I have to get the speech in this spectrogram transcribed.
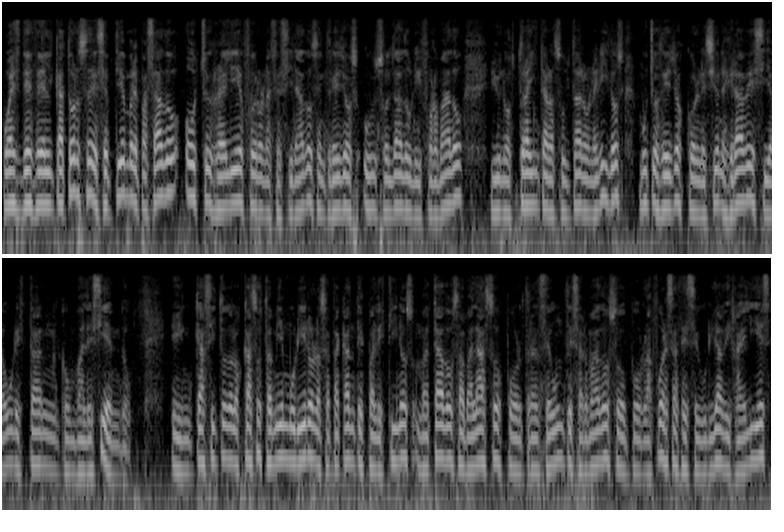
Pues desde el 14 de septiembre pasado, ocho israelíes fueron asesinados, entre ellos un soldado uniformado y unos 30 resultaron heridos, muchos de ellos con lesiones graves y aún están convaleciendo. En casi todos los casos también murieron los atacantes palestinos matados a balazos por transeúntes armados o por las fuerzas de seguridad israelíes.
